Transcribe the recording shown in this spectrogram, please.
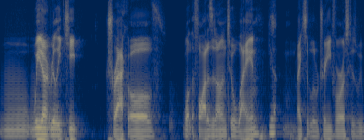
We don't really keep track of what the fighters have done until weigh-in. Yeah. Makes it a little tricky for us because we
